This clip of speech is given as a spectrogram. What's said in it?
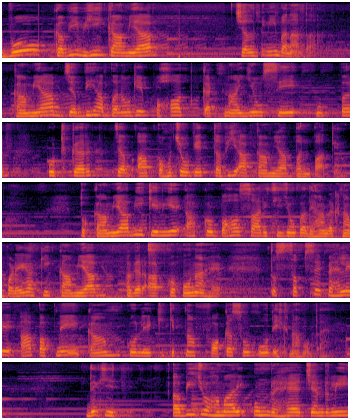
वो कभी भी कामयाब जल्दी नहीं बनाता। कामयाब जब भी आप बनोगे, बहुत कठिनाइयों से ऊपर उठकर जब आप पहुंचोगे, तभी आप कामयाब बन पाते हो। तो कामयाबी के लिए आपको बहुत सारी चीज़ों का ध्यान रखना पड़ेगा कि कामयाब अगर आपको होना है तो सबसे पहले आप अपने काम को लेके कितना फोकस हो, वो देखना होता है। देखिए अभी जो हमारी उम्र है जनरली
